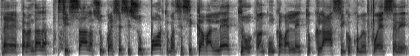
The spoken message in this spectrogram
eh, per andare a fissarla su qualsiasi supporto qualsiasi cavalletto anche un cavalletto classico come può essere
